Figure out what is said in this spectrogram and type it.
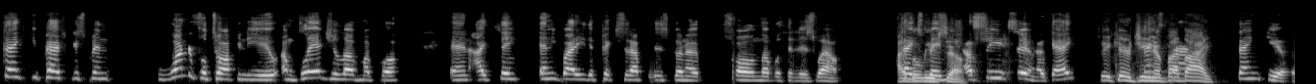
Thank you, Patrick. It's been wonderful talking to you. I'm glad you love my book, and I think anybody that picks it up is going to fall in love with it as well. I Thanks, believe baby. so. I'll see you soon. Okay. Take care, Gina. Thanks, Bye bye. Thank you.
